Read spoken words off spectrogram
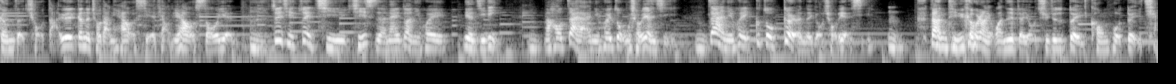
跟着球打，因为跟着球打你还有协调，你还有手眼。嗯，所以其实最起起始的那一段你会练肌力，嗯，然后再来你会做无球练习。再来你会做个人的有球练习，嗯，但体育课会让你玩这些比较有趣，就是对空或对墙，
